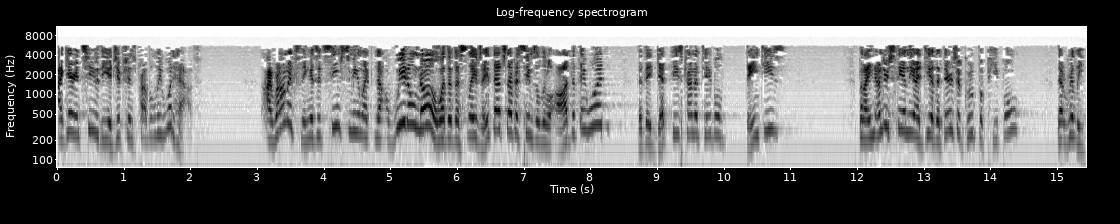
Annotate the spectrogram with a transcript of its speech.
I guarantee you the Egyptians probably would have. The Ironic thing is, it seems to me like, now, we don't know whether the slaves ate that stuff. It seems a little odd that they would, that they'd get these kind of table dainties. But I understand the idea that there's a group of people that really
